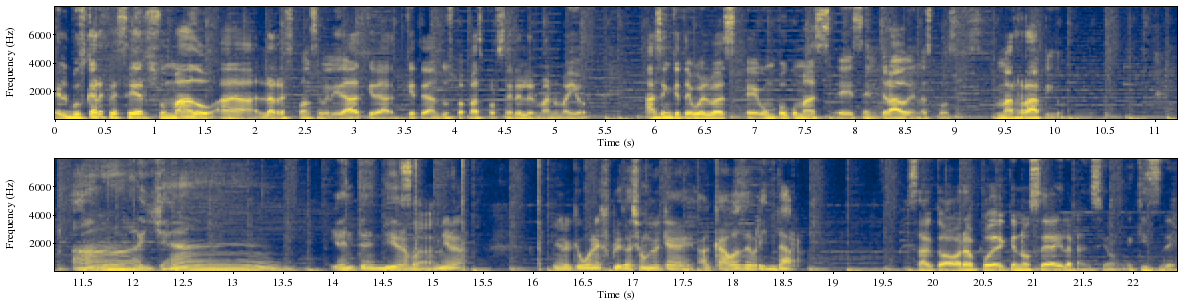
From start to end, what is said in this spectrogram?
el buscar crecer sumado a la responsabilidad que, da- que te dan tus papás por ser el hermano mayor, hacen que te vuelvas eh, un poco más eh, centrado en las cosas, más rápido. Ah, ya. Ya entendí, hermano. Exacto. Mira, mira qué buena explicación que, que acabas de brindar. Exacto, ahora puede que no sea y la canción XD.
